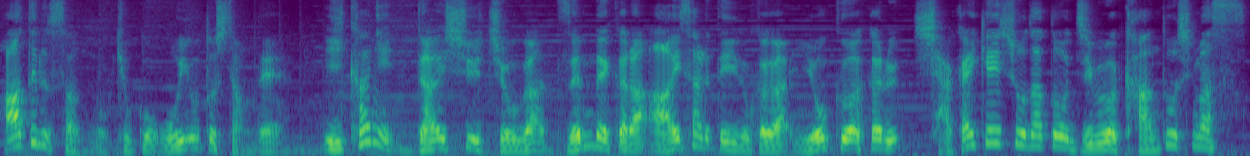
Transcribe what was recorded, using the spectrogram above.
アデルさんの曲を追い落としたのでいかに大衆長が全米から愛されているのかがよくわかる社会現象だと自分は感動します。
